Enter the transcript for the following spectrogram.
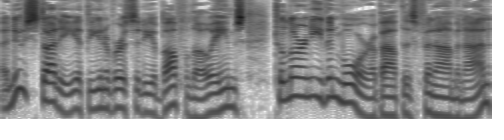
A new study at the University of Buffalo aims to learn even more about this phenomenon,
